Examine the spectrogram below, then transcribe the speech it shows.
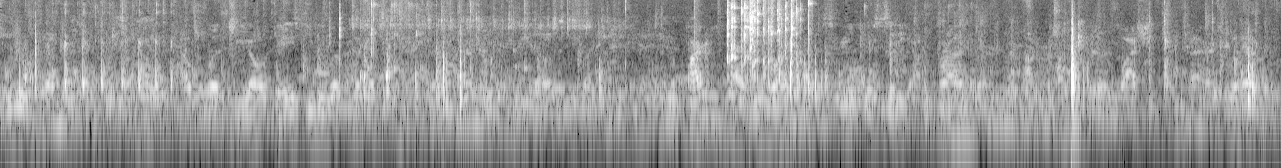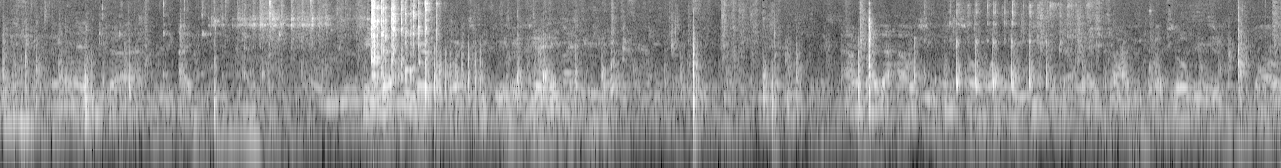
We were friends. How it was in the old days. You know, what, what, you know, it was like a party time. You walk down the street, they're sitting out front, or they're washing their cars, whatever. And uh, I, they left the airport, a jet. I'm by the house, and he's home on leave, and my dog comes over to the dog.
